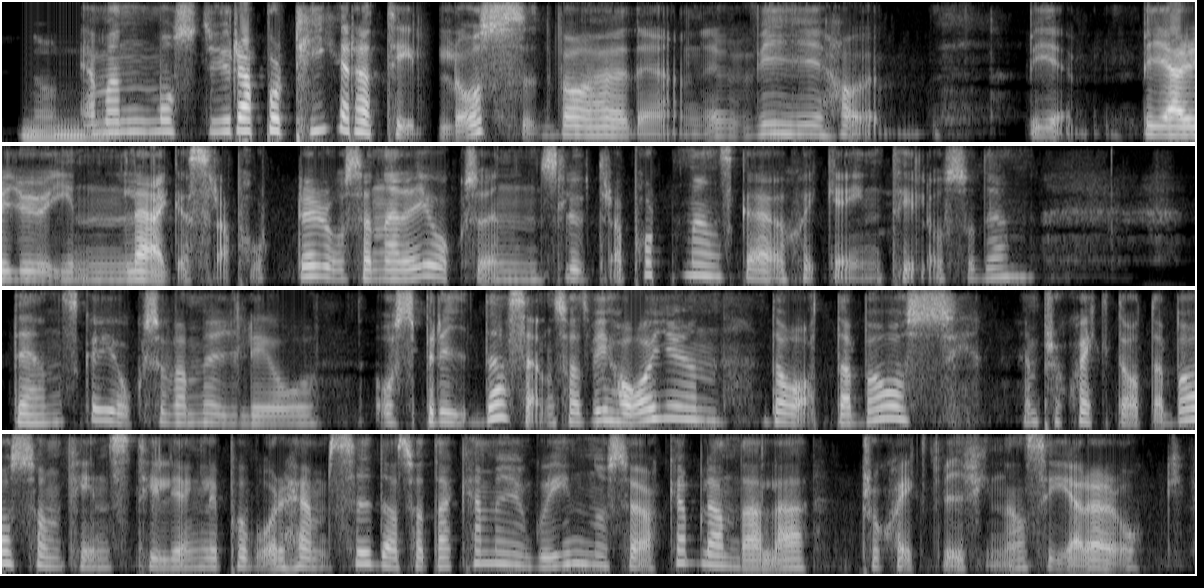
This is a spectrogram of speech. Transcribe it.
någon... Ja, man måste ju rapportera till oss. Vi har, begär ju in lägesrapporter och sen är det ju också en slutrapport man ska skicka in till oss och den, den ska ju också vara möjlig att, att sprida sen så att vi har ju en databas en projektdatabas som finns tillgänglig på vår hemsida så att där kan man ju gå in och söka bland alla projekt vi finansierar och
